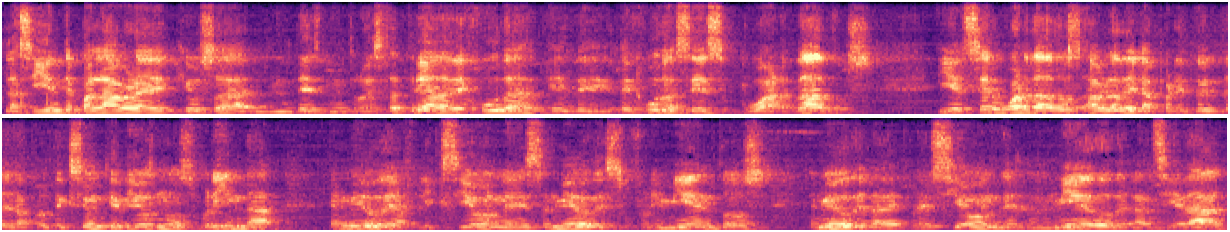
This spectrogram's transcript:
La siguiente palabra que usa dentro de esta triada de Judas, eh, de Judas es guardados. Y el ser guardados habla de la, de la protección que Dios nos brinda en medio de aflicciones, en medio de sufrimientos, en medio de la depresión, del miedo, de la ansiedad.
